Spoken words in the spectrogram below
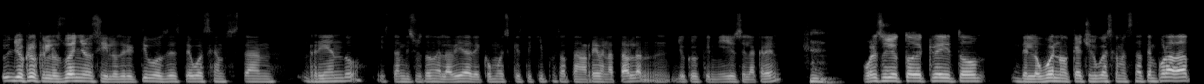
yo creo que los dueños y los directivos de este West Ham están riendo y están disfrutando de la vida de cómo es que este equipo está tan arriba en la tabla. Yo creo que ni ellos se la creen. Hmm. Por eso yo todo el crédito de lo bueno que ha hecho el West Ham esta temporada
